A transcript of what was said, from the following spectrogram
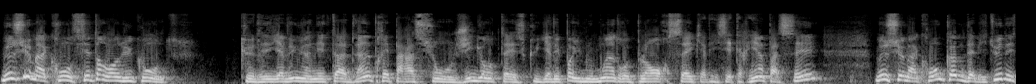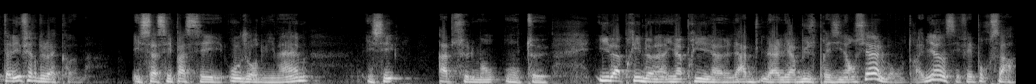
Monsieur Macron s'étant rendu compte qu'il y avait eu un état d'impréparation gigantesque, qu'il n'y avait pas eu le moindre plan Orsay, qu'il ne s'était rien passé, Monsieur Macron, comme d'habitude, est allé faire de la com. Et ça s'est passé aujourd'hui même, et c'est absolument honteux. Il a pris, l'Airbus présidentiel, bon, très bien, c'est fait pour ça.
